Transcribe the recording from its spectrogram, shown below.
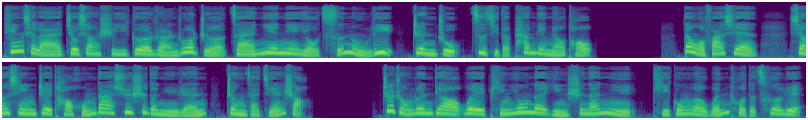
听起来就像是一个软弱者在念念有词，努力镇住自己的叛变苗头。但我发现，相信这套宏大叙事的女人正在减少。这种论调为平庸的饮食男女提供了稳妥的策略，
